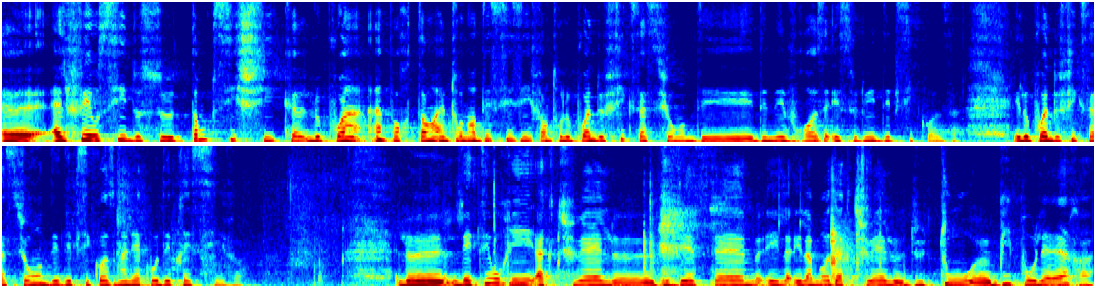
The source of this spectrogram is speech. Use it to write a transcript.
Euh, elle fait aussi de ce temps psychique le point important, un tournant décisif entre le point de fixation des, névroses et celui des psychoses, et le point de fixation des psychoses maniaco-dépressives les théories actuelles euh, du DSM et la, mode actuelle du tout euh, bipolaire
